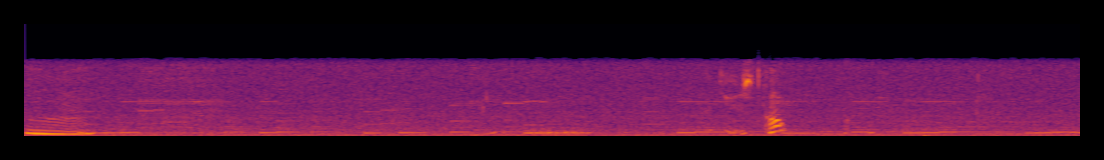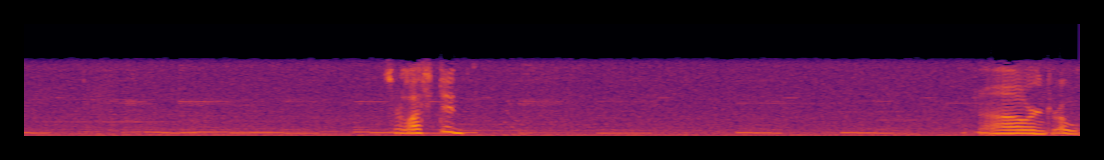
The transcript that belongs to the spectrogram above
Hmm. busted. Oh, we're in trouble.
